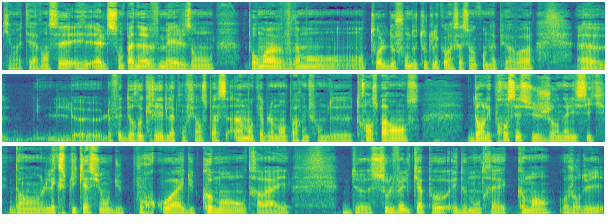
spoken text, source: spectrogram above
qui ont été avancées, et elles sont pas neuves, mais elles ont pour moi vraiment en toile de fond de toutes les conversations qu'on a pu avoir. Euh, le, le, fait de recréer de la confiance passe immanquablement par une forme de transparence dans les processus journalistiques, dans l'explication du pourquoi et du comment on travaille, de soulever le capot et de montrer comment aujourd'hui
